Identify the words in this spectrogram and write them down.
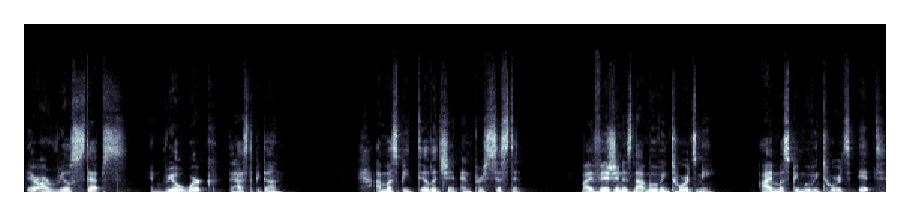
There are real steps and real work that has to be done. I must be diligent and persistent. My vision is not moving towards me. I must be moving towards it.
